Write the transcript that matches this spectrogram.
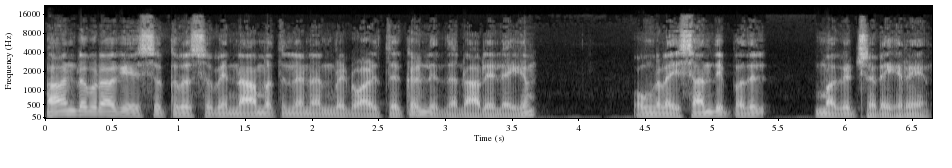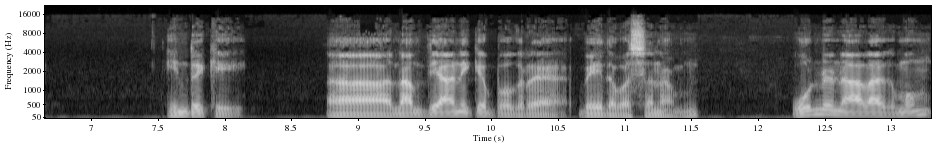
ஆண்டவராக இயேசு கிறிஸ்துவின் நாமத்தில் நண்பன் வாழ்த்துக்கள். இந்த நாளிலேயும் உங்களை சந்திப்பதில் மகிழ்ச்சி அடைகிறேன். இன்றைக்கு நாம் தியானிக்க போகிற வேத வசனம் ஒன்று நாளாகமும்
